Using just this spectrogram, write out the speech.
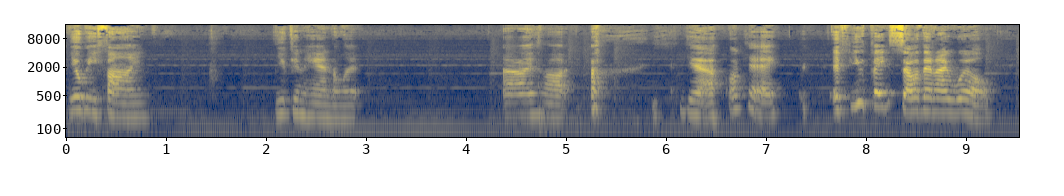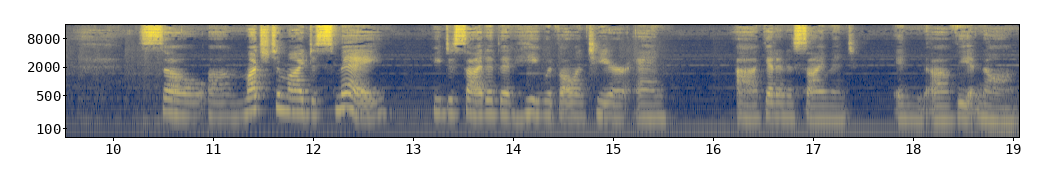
you'll be fine. You can handle it. I thought, Yeah, okay. If you think so, then I will. So, um, much to my dismay, he decided that he would volunteer and uh, get an assignment in uh, Vietnam.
